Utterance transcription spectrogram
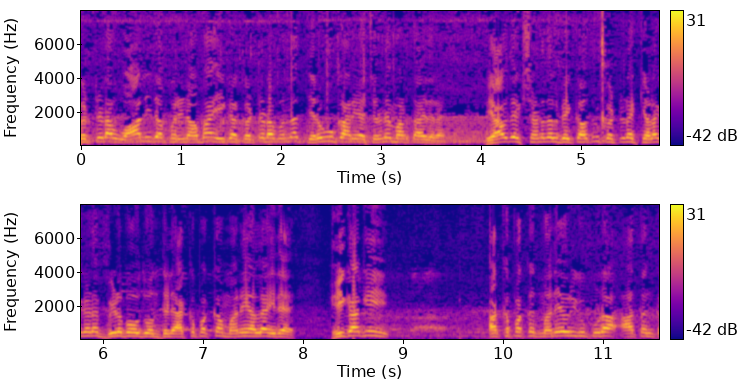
ಕಟ್ಟಡ ವಾಲಿದ ಪರಿಣಾಮ ಈಗ ಕಟ್ಟಡವನ್ನ ತೆರವು ಕಾರ್ಯಾಚರಣೆ ಮಾಡ್ತಾ ಇದ್ದಾರೆ. ಯಾವುದೇ ಕ್ಷಣದಲ್ಲಿ ಬೇಕಾದ್ರೂ ಕಟ್ಟಡ ಕೆಳಗಡೆ ಬೀಳಬಹುದು ಅಂತೇಳಿ ಅಕ್ಕಪಕ್ಕ ಮನೆ ಎಲ್ಲ ಇದೆ. ಹೀಗಾಗಿ ಅಕ್ಕಪಕ್ಕದ ಮನೆಯವರಿಗೂ ಕೂಡ ಆತಂಕ.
